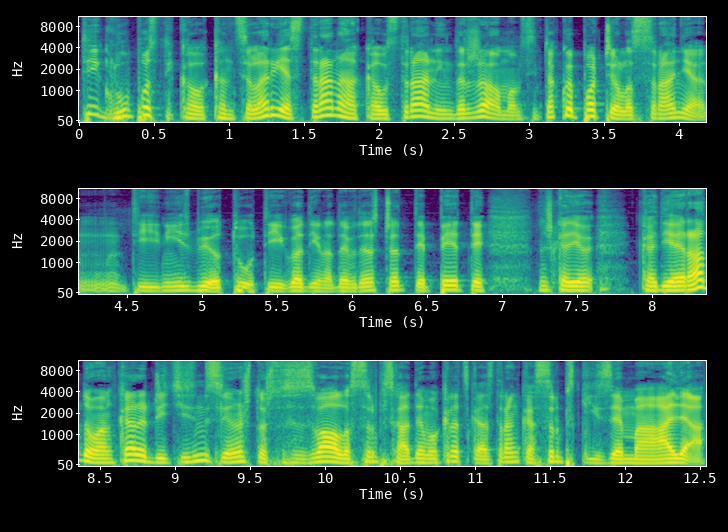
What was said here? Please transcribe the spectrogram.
te gluposti kao kancelarija stranaka u stranim državama, mislim, tako je počelo sranja, ti nisi bio tu ti godina 94. 5. Znači, kad je, kad je Radovan Karadžić izmislio nešto što se zvalo Srpska demokratska stranka srpskih zemalja,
